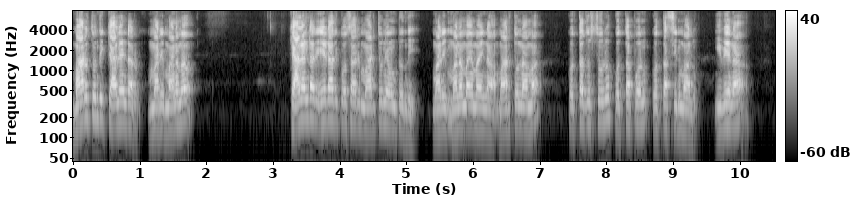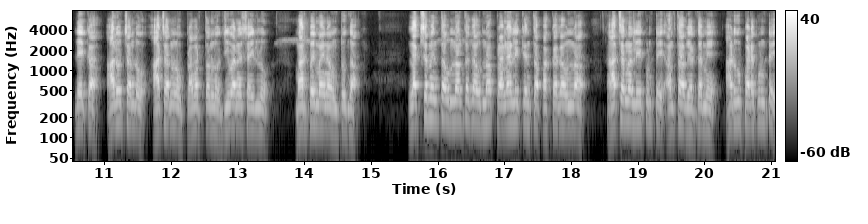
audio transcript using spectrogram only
మారుతుంది క్యాలెండర్. మరి మనము క్యాలెండర్ ఏడాదికోసారి మారుతూనే ఉంటుంది. మరి మనమేమైనా మారుతున్నామా? కొత్త దుస్తులు కొత్త ఫోన్ కొత్త సినిమాలు ఇవేనా? లేక ఆలోచనలో ఆచరణలో ప్రవర్తనలో జీవన శైలిలో మార్పేమైనా ఉంటుందా? లక్ష్యం ఎంత ఉన్నంతగా ఉన్నా ప్రణాళిక ఎంత పక్కగా ఉన్నా ఆచరణ లేకుంటే అంతా వ్యర్థమే. అడుగు పడకుంటే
